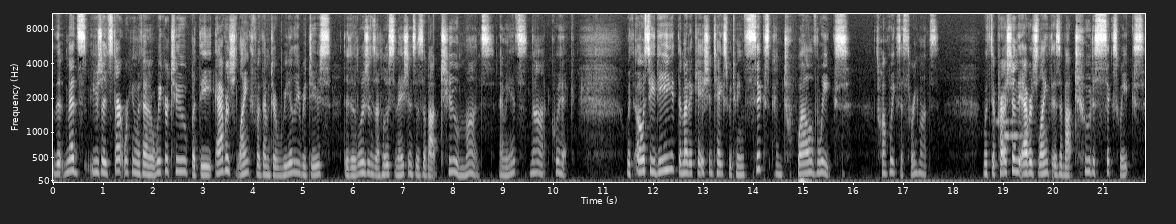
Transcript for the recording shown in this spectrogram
the meds usually start working within a week or two, but the average length for them to really reduce the delusions and hallucinations is about two months. I mean, it's not quick. With OCD, the medication takes between 6 and 12 weeks. 12 weeks is three months. With depression, the average length is about two to six weeks.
